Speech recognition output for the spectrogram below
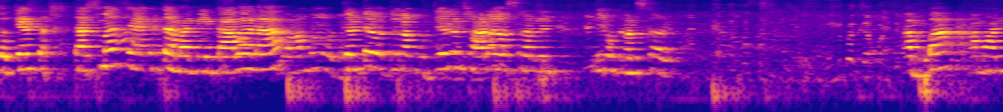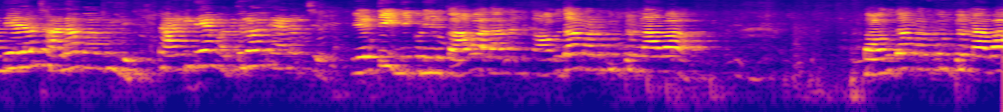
తొక్కేస్తా. తస్మాత్ జాగ్రత్త. మరి మీకు కావాలా? వద్దంటే వద్దు. నాకు ఉద్యోగం చాలా అవసరం మీకు ఒక నమస్కారం. అబ్బా ఆ మందేదో చాలా బాగుంది. తాగితే మత్తులో తేలొచ్చు ఏంటి నీకు నేను కావాలా? నన్ను తాగుదాం అనుకుంటున్నావా? తాగుదాం అనుకుంటున్నావా?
